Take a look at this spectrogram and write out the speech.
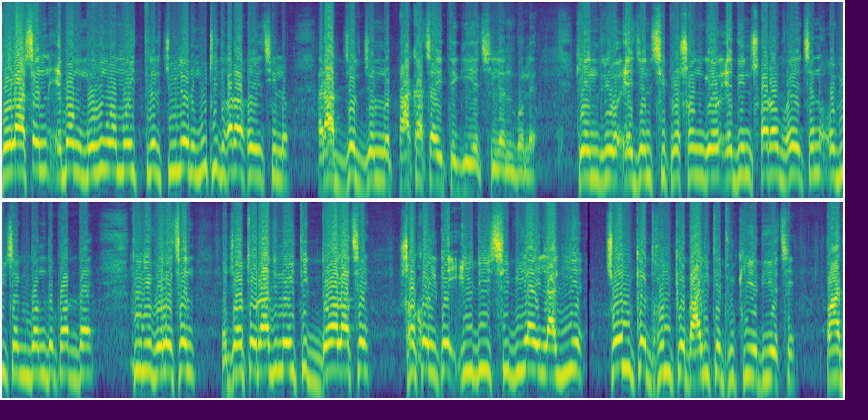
দোলা সেন এবং মহুয়া মৈত্রের চুলের মুঠি ধরা হয়েছিল। রাজ্যের জন্য টাকা চাইতে গিয়েছিলেন বলে। কেন্দ্রীয় এজেন্সি প্রসঙ্গেও এদিন সরব হয়েছেন অভিষেক বন্দ্যোপাধ্যায়। তিনি বলেছেন, যত রাজনৈতিক দল আছে, সকলকে ইডি, সিবিআই লাগিয়ে চমকে ধমকে বাড়িতে ঢুকিয়ে দিয়েছে। পাঁচ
